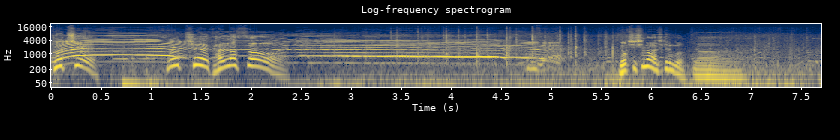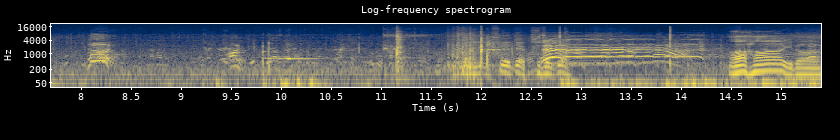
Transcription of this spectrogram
그렇지. 그렇지. 갈랐어. 역시 신경 안 시키는 거. 야. 이게 있어야 돼. 부족이야. 아하, 이런.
